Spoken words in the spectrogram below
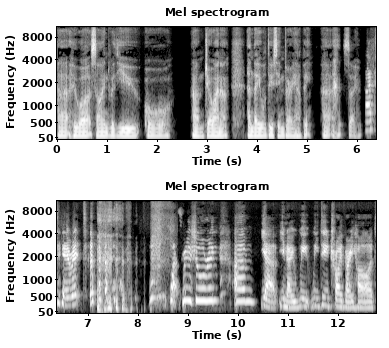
uh, who are signed with you or um, Joanna, and they all do seem very happy. Uh, so Glad to hear it. That's reassuring. Um, yeah, you know, we we do try very hard,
